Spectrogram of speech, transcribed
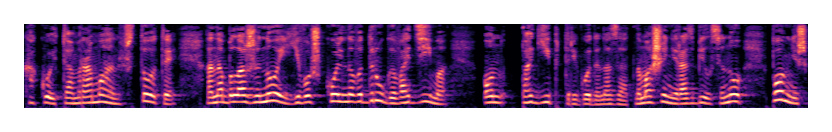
«Какой там роман? Что ты? Она была женой его школьного друга Вадима. Он погиб три года назад, на машине разбился. Ну, помнишь,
